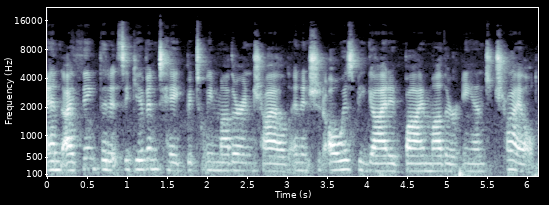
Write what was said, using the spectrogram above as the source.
And I think that it's a give and take between mother and child, and it should always be guided by mother and child.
